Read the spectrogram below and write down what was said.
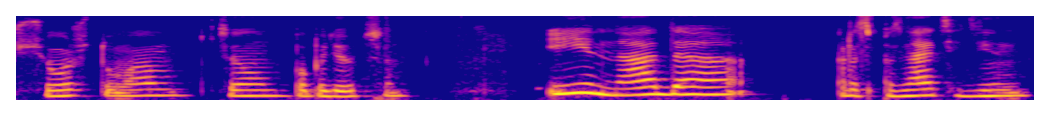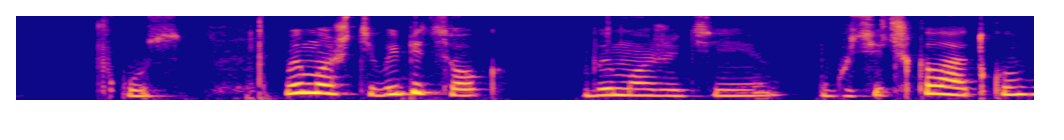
все, что вам в целом попадется. И надо распознать один вкус. Вы можете выпить сок, вы можете укусить шоколадку.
